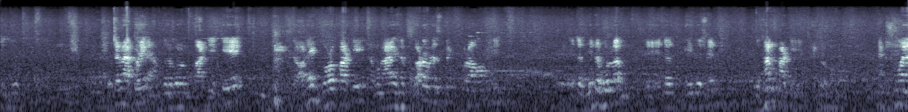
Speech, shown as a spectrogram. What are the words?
কিন্তু ওটা না করে আমাদের পার্টিকে অনেক বড় পার্টি এবং I have of respect for Awami League. এটা যেটা বললাম যে এটা এই দেশের প্রধান পার্টি একরকম। এক সময়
